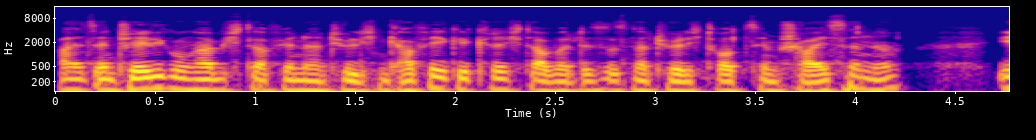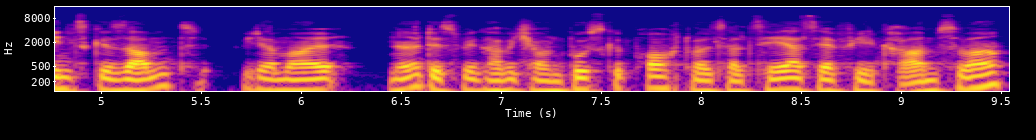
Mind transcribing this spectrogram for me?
Als Entschädigung habe ich dafür natürlich einen Kaffee gekriegt, aber das ist natürlich trotzdem scheiße, ne? Insgesamt wieder mal, ne? Deswegen habe ich auch einen Bus gebraucht, weil es halt sehr, sehr viel Krams war.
